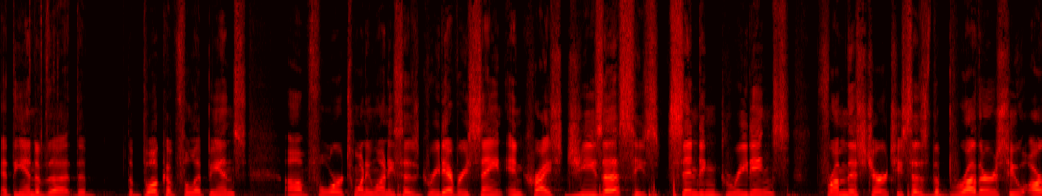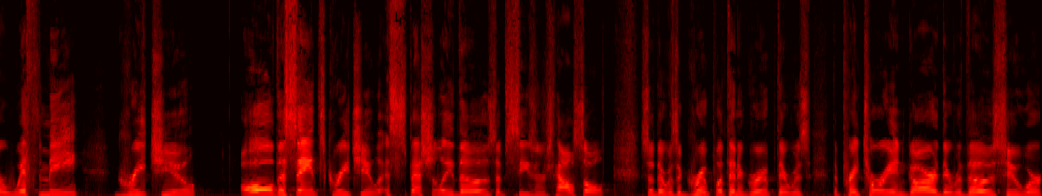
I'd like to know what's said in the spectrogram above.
At the end of the, the, the book of Philippians, um, 421, he says, Greet every saint in Christ Jesus. He's sending greetings from this church. He says, The brothers who are with me greet you. All the saints greet you, especially those of Caesar's household. So there was a group within a group. There was the Praetorian Guard. There were those who were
